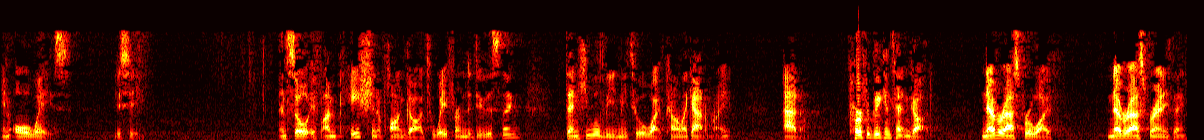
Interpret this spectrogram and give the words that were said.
in all ways, you see. And so if I'm patient upon God to wait for Him to do this thing, then He will lead me to a wife. Kind of like Adam, right? Adam. Perfectly content in God. Never asked for a wife. Never asked for anything.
